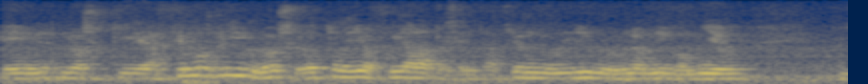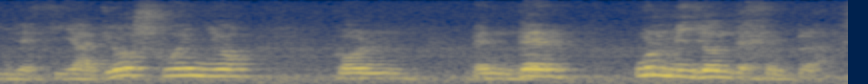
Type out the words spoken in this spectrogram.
En los que hacemos libros, el otro día fui a la presentación de un libro de un amigo mío y decía, yo sueño con vender un millón de ejemplares.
